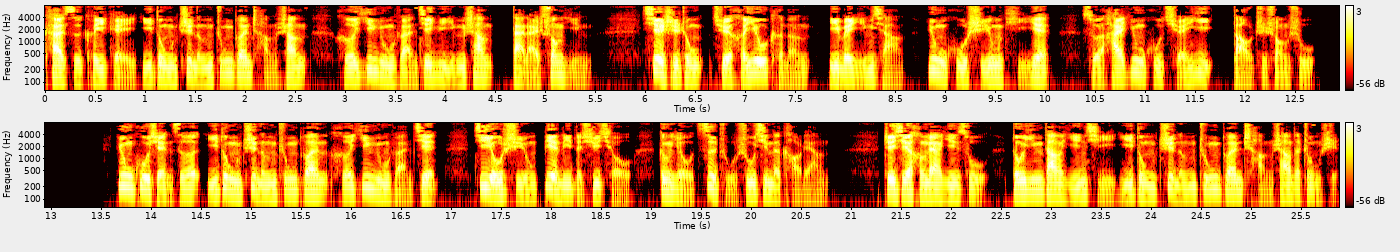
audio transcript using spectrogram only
看似可以给移动智能终端厂商和应用软件运营商带来双赢，现实中却很有可能因为影响用户使用体验、损害用户权益，导致双输。用户选择移动智能终端和应用软件，既有使用便利的需求，更有自主舒心的考量，这些衡量因素都应当引起移动智能终端厂商的重视。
